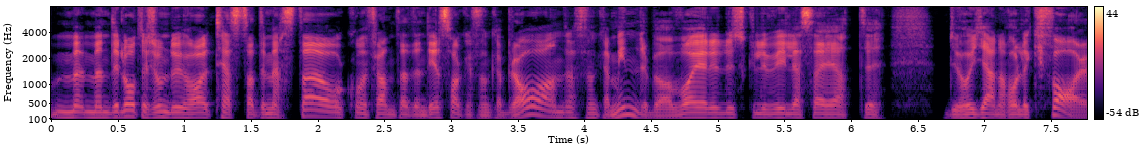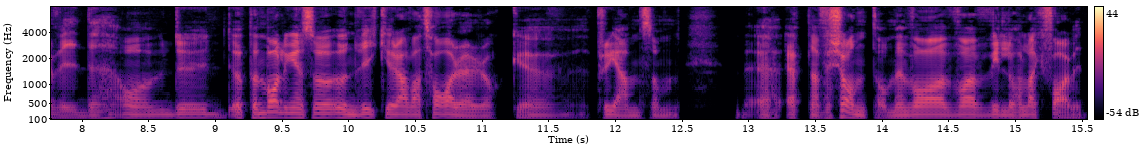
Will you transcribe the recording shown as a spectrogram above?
men, men, det låter som du har testat det mesta och kommit fram till att en del saker funkar bra och andra funkar mindre bra. Vad är det du skulle vilja säga att eh, du gärna håller kvar vid? Och du, uppenbarligen så undviker du avatarer och eh, program som eh, öppnar för sånt. Då, men vad, vad vill du hålla kvar vid?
